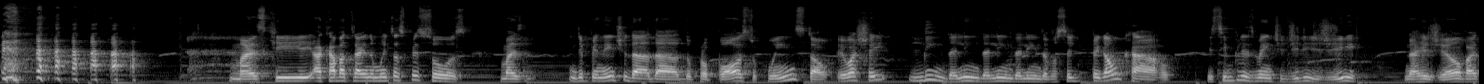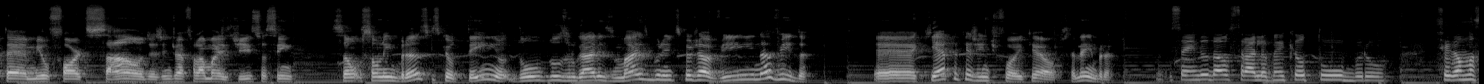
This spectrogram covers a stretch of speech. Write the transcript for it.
mas que acaba atraindo muitas pessoas. Mas independente da, da, do propósito, Queenstown, eu achei linda, linda, linda, linda. Você pegar um carro e simplesmente dirigir na região, vai até Milford Sound, a gente vai falar mais disso, assim, são, são lembranças que eu tenho de um dos lugares mais bonitos que eu já vi na vida. É, que época que a gente foi, Kel? Você lembra? Saindo da Austrália, meio que outubro. Chegamos,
